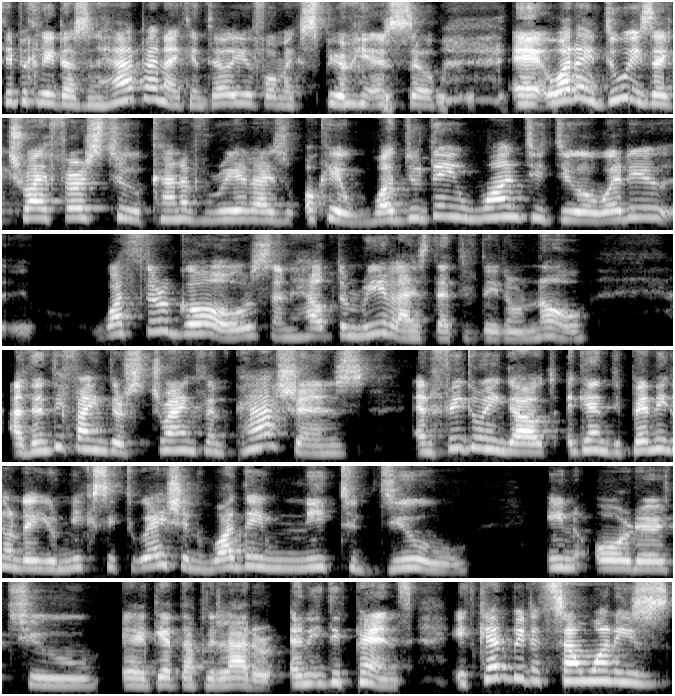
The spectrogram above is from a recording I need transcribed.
Typically, doesn't happen. I can tell you from experience. So, uh, what I do is I try first to kind of realize, okay, what do they want to do, or what do you, what's their goals and help them realize that if they don't know identifying their strengths and passions and figuring out again depending on the unique situation what they need to do in order to uh, get up the ladder and it depends it can be that someone is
